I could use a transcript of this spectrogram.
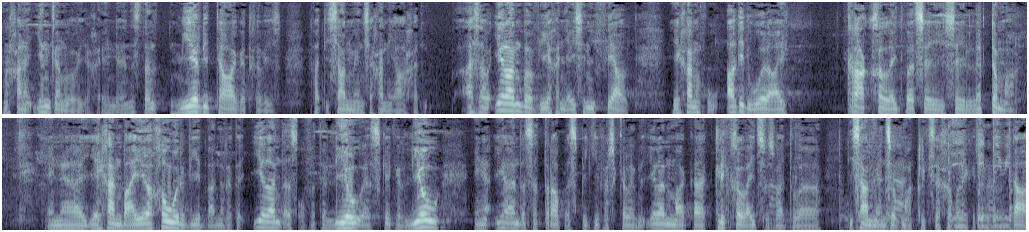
dan gaan hy een kan beweeg en dit is dan meer die target geweest wat die sanmense gaan jag het. As 'n eland beweeg en jy's in die veld, jy gaan altyd hoor daai krak geluid wat sy sy litte maak. En uh jy gaan baie gouer weet wanneer dit 'n eland is of dit 'n leeu is. Kyk 'n leeu en 'n eland 'n trap is bietjie verskillend. Eland maak 'n klik geluid soos wat hulle die sanmense ook maak klikse gebruik het in hulle taal.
